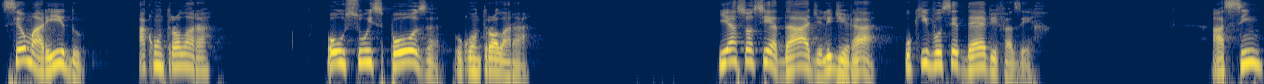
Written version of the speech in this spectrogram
Seu marido a controlará, ou sua esposa o controlará. E a sociedade lhe dirá o que você deve fazer. Assim,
